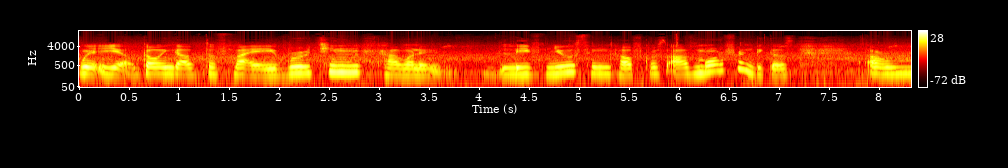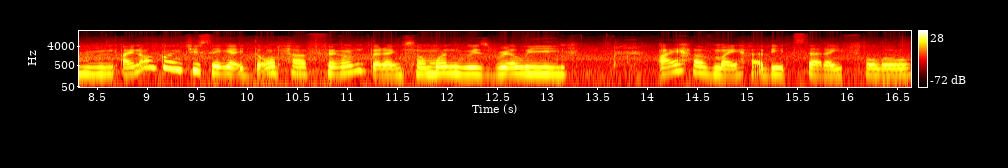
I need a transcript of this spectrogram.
We yeah going out of my routine I want to leave new things. Of course I have more fun because um, I'm not going to say I don't have fun but I'm someone who is really I have my habits that I follow.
